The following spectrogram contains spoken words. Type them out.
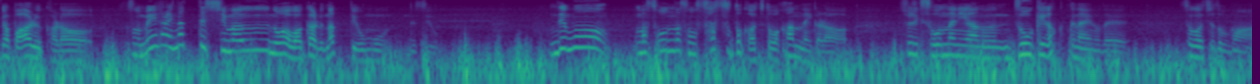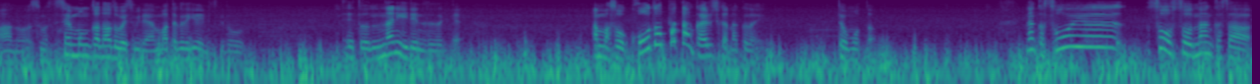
やっぱあるからそのメンヘラになってしまうのはわかるなって思うんですよ。でもまあそんなその刺すとかはちょっとわかんないから正直そんなにあの造形が深くないのでそこはちょっとまああのすみません専門家のアドバイスみたいなの全くできないんですけどえっと何が言いたいんだっけ？あ、まあそう、行動パターン変えるしかなくない？って思った。なんかそういう、そうそう、なんかさ、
